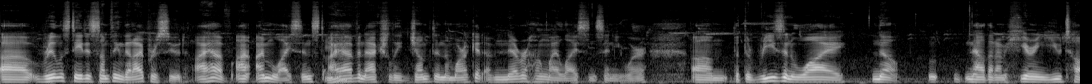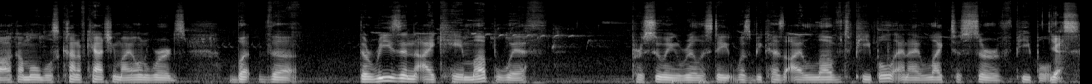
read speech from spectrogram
Uh, real estate is something that I pursued. I have. I, I'm licensed. Mm-hmm. I haven't actually jumped in the market. I've never hung my license anywhere. Um, but the reason why, no, now that I'm hearing you talk, I'm almost kind of catching my own words. But the the reason I came up with pursuing real estate was because I loved people and I like to serve people. Yes.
